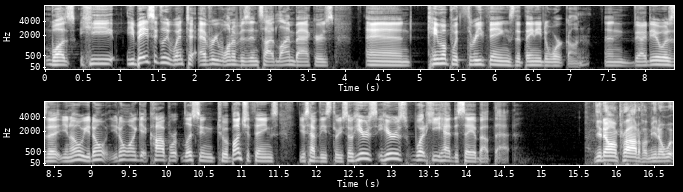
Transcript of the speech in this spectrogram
was he he basically went to every one of his inside linebackers and came up with three things that they need to work on. And the idea was that you know you don't you don't want to get caught listening to a bunch of things. You just have these three. So here's here's what he had to say about that. You know, I'm proud of them. You know, we,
